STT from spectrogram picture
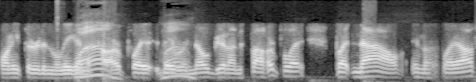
23rd in the league wow. on the power play. They wow. were no good on the power play. But now, in the playoffs,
